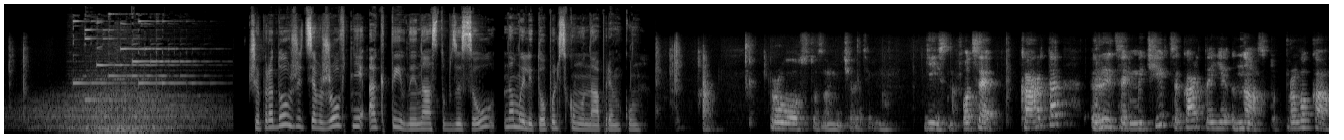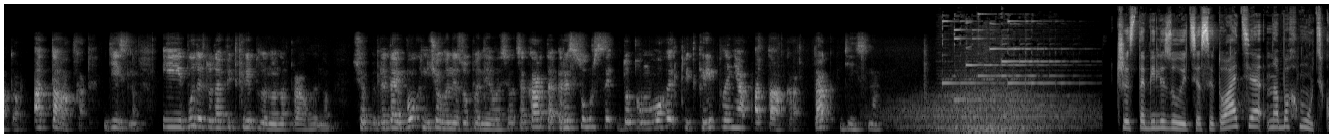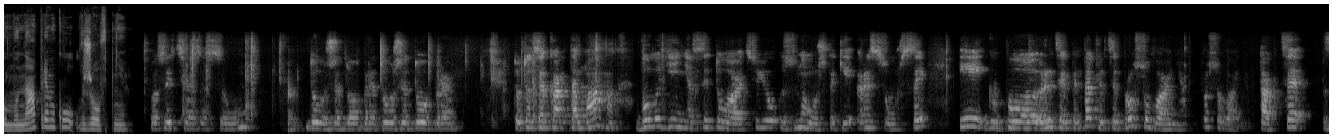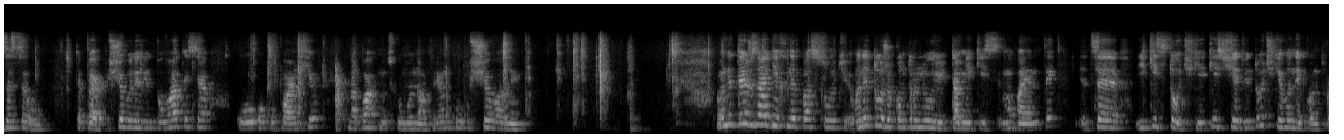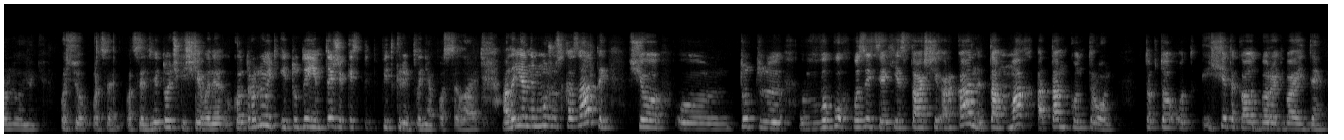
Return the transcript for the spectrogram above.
Чи продовжиться в жовтні активний наступ ЗСУ на Мелітопольському напрямку? Просто замечательно. Дійсно, оце карта. Рицарь мечів це карта є наступ, провокатор, атака. Дійсно. І буде туди підкріплено, направлено, щоб, не дай Бог, нічого не зупинилося. Оце карта ресурси, допомоги, підкріплення, атака. Так, дійсно. Чи стабілізується ситуація на Бахмутському напрямку в жовтні? Позиція ЗСУ. Дуже добре, дуже добре. Тобто це карта мага, володіння ситуацією, знову ж таки, ресурси. І по рицарь Пентаклів це просування. просування. Так, це ЗСУ. Тепер, що буде відбуватися у окупантів на Бахмутському напрямку? Що вони? Вони теж задніх не пасуть, вони теж контролюють там якісь моменти. Це якісь точки, якісь ще дві точки вони контролюють. Ось оце, оце дві точки ще вони контролюють, і туди їм теж якесь підкріплення посилають. Але я не можу сказати, що о, тут е, в обох позиціях є старші аркани, там мах, а там контроль. Тобто, от ще така от боротьба йде.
